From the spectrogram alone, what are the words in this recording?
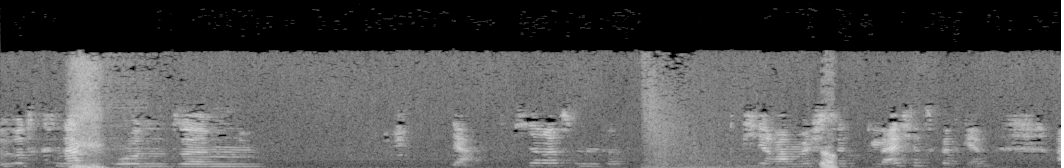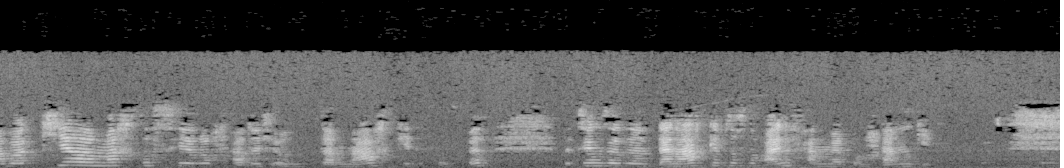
wird knapp und ähm, ja, Kira ist müde. Kira möchte Ja. gleich ins Bett gehen. Aber Kira macht das hier noch fertig und danach geht es ins Bett. Beziehungsweise danach gibt es noch eine Funmap und dann geht es ins Bett.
